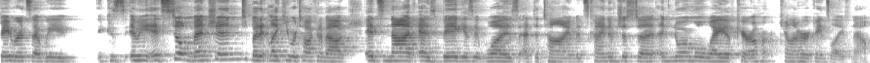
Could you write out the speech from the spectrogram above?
favorites that we because I mean it's still mentioned, but it like you were talking about, it's not as big as it was at the time. It's kind of just a, a normal way of Carol Carolina Hurricanes life now.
